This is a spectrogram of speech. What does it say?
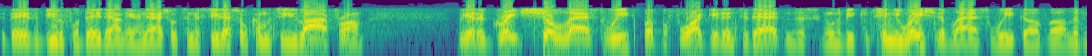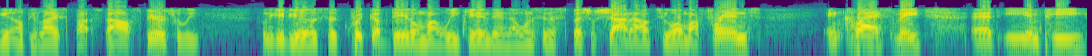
today is a beautiful day down here in Nashville, Tennessee. That's where I'm coming to you live from. We had a great show last week, but before I get into that, and this is going to be a continuation of last week of uh, living a healthy lifestyle spiritually, I'm going to give you a, a quick update on my weekend, and I want to send a special shout out to all my friends and classmates at EMP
